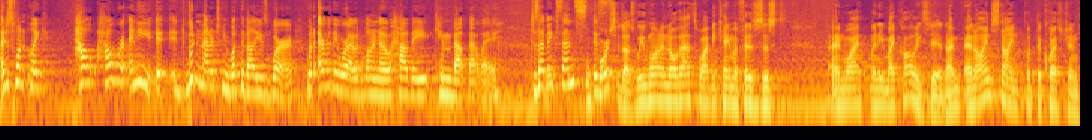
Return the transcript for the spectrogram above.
I just want like how how were any? It, it wouldn't matter to me what the values were. Whatever they were, I would want to know how they came about that way. Does that make sense? Of Is- course it does. We want to know that's why I became a physicist and why many of my colleagues did. I'm, and Einstein put the question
